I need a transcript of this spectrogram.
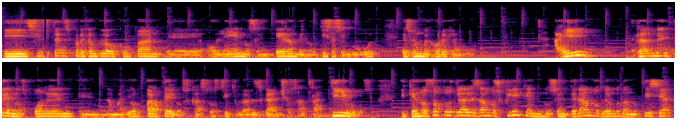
y si ustedes, por ejemplo, ocupan eh, o leen o se enteran de noticias en Google, es un mejor ejemplo. Ahí realmente nos ponen en la mayor parte de los casos titulares ganchos atractivos y que nosotros ya les damos clic, nos enteramos, leemos la noticia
